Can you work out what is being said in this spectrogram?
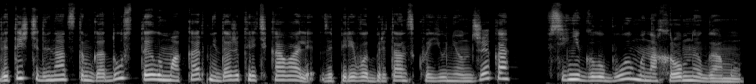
В 2012 году Стеллу Маккартни даже критиковали за перевод британского Union Jack в сине-голубую монохромную гамму.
